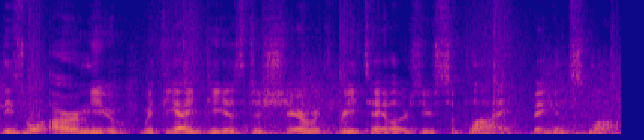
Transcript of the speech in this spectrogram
These will arm you with the ideas to share with retailers you supply, big and small.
